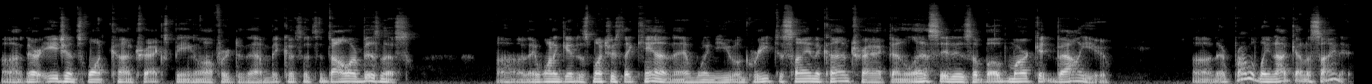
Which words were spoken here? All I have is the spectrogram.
Uh, their agents want contracts being offered to them because it's a dollar business. Uh, they want to get as much as they can. And when you agree to sign a contract, unless it is above market value, uh, they're probably not going to sign it.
